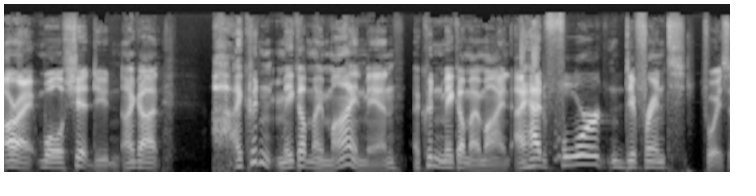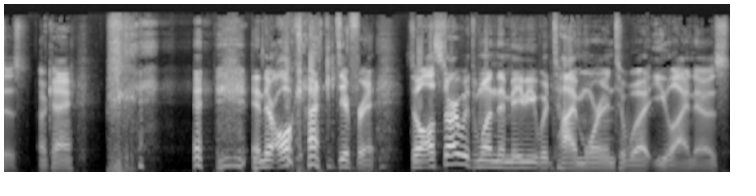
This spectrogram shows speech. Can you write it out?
all right. Well, shit, dude. I got. I couldn't make up my mind, man. I couldn't make up my mind. I had four different choices. Okay. and they're all kind of different. So I'll start with one that maybe would tie more into what Eli knows.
